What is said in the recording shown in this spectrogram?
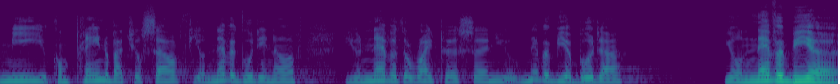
me, you complain about yourself, you're never good enough, you're never the right person, you'll never be a Buddha, you'll never be a,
